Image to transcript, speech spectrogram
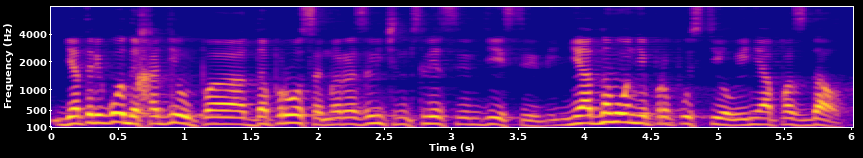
я три года ходил по допросам и различным следственным действиям. Ни одного не пропустил и не опоздал.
